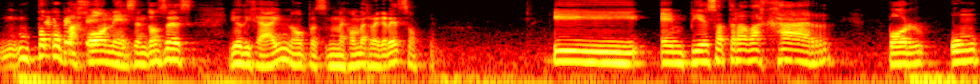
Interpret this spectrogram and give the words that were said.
un poco bajones. Entonces yo dije, ay, no, pues mejor me regreso y empiezo a trabajar por un,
